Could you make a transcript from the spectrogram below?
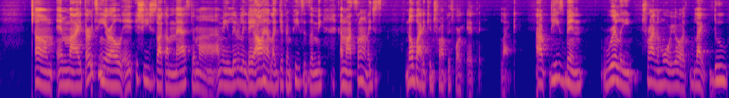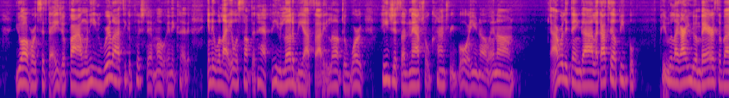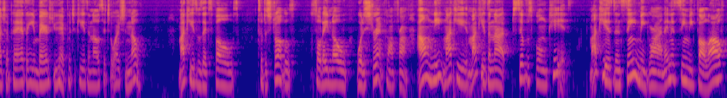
Um, and my 13 year old, she's like a mastermind. I mean, literally, they all have like different pieces of me. And my son, they just nobody can trump his work ethic. Like, I, he's been really trying to more your like do your work since the age of five. When he realized he could push that mold and it cut it, and it was like it was something happened. He loved to be outside. He loved to work. He's just a natural country boy, you know. And um, I really thank God. Like I tell people, people like, "Are you embarrassed about your past? Are you embarrassed you had put your kids in those situations?" No, my kids was exposed to the struggles, so they know where the strength come from. I don't need my kids. My kids are not silver spoon kids. My kids didn't see me grind. They didn't see me fall off.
